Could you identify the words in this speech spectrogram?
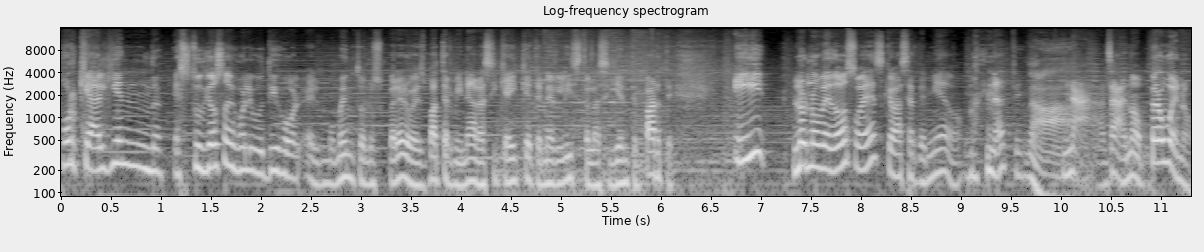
Porque alguien estudioso de Hollywood dijo: el momento de los superhéroes va a terminar, así que hay que tener listo la siguiente parte. Y lo novedoso es que va a ser de miedo. Imagínate. Nah. Nah, o sea, no. Pero bueno.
